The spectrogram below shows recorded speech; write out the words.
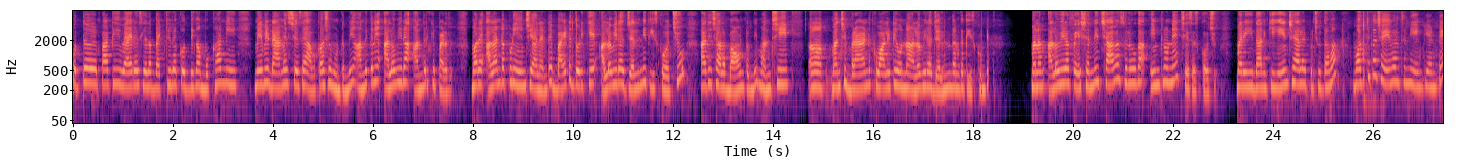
కొద్దిపాటి వైరస్ లేదా బ్యాక్టీరియా కొద్దిగా ముఖాన్ని మేబీ డ్యామేజ్ చేసే అవకాశం ఉంటుంది. అందుకని అలోవెరా అందరికీ పడదు. మరి అలాంటప్పుడు ఏం చేయాలంటే బయట దొరికే అలోవెరా జెల్ని తీసుకోవచ్చు. అది చాలా బాగుంటుంది. మంచి మంచి బ్రాండ్ క్వాలిటీ ఉన్న అలోవెరా జెల్ని కనుక తీసుకుంటే మనం అలోవెరా ఫేషియల్ని చాలా సులువుగా ఇంట్లోనే చేసేసుకోవచ్చు. మరి దానికి ఏం చేయాలో ఇప్పుడు చూద్దామా? మొదటిగా చేయవలసింది ఏంటి అంటే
